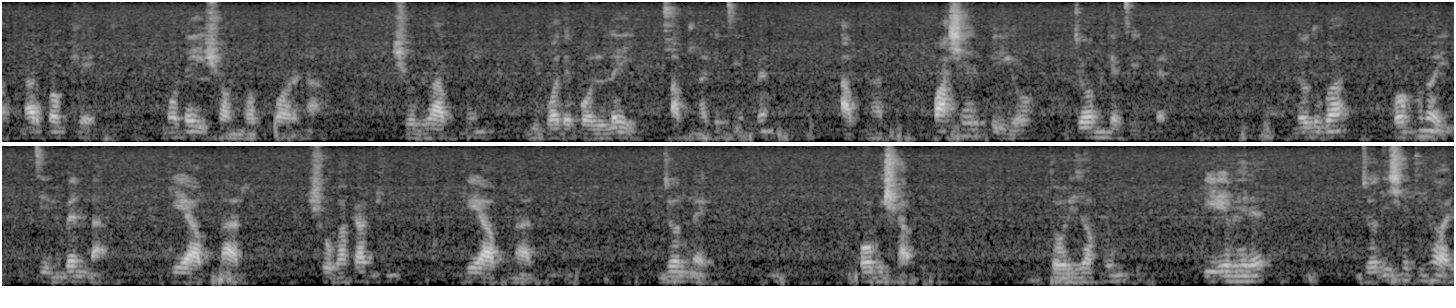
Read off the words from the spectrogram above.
আপনার পক্ষে মোটেই সম্ভবপর না। শুধু আপনি বিপদে পড়লেই আপনাকে চিনবেন। আপনার পাশের প্রিয় জনকে চিনবেন। নতুবা কখনোই চিনবেন না কে আপনার শুভাকাঙ্ক্ষী, কে আপনার জন্যে অভিশাপ। তরি যখন তীরে ভেড়ে যদি সেটি হয়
